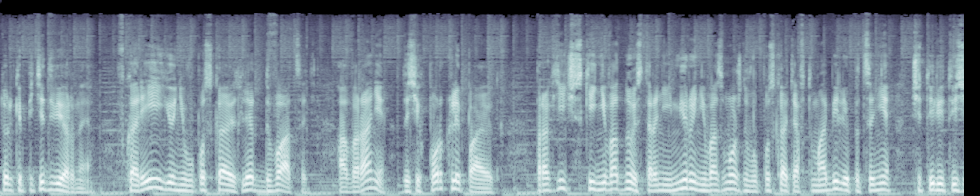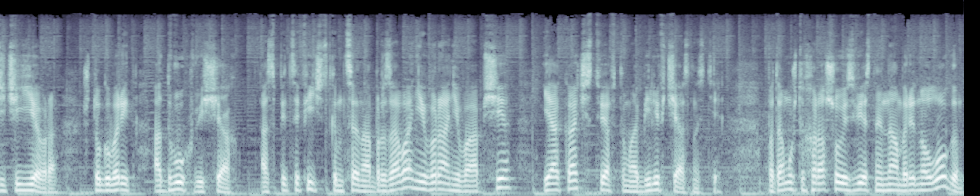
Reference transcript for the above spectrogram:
только пятидверная. В Корее ее не выпускают лет 20, а в Иране до сих пор клепают. Практически ни в одной стране мира невозможно выпускать автомобили по цене 4000 евро, что говорит о двух вещах – о специфическом ценообразовании в Иране вообще и о качестве автомобилей в частности. Потому что хорошо известный нам Рено Логан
